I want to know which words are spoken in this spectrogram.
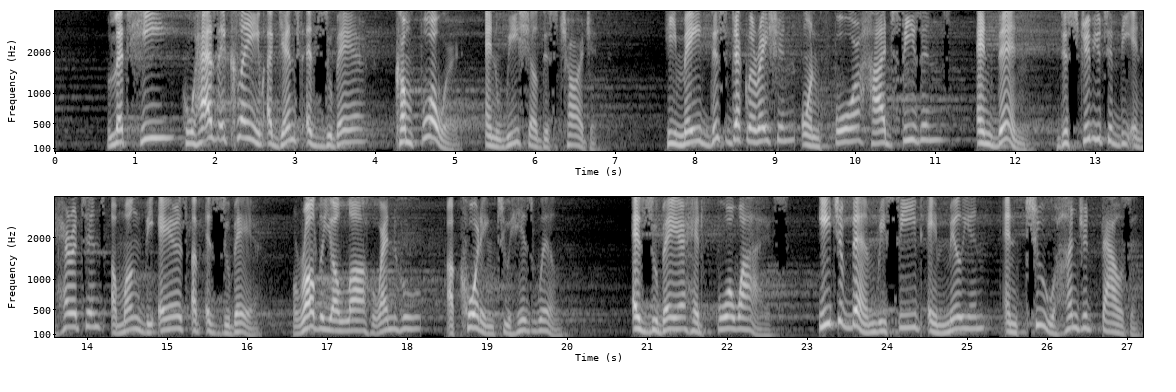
Let he who has a claim against Az-Zubayr come forward and we shall discharge it. He made this declaration on four Hajj seasons and then distributed the inheritance among the heirs of Az-Zubayr, radiyallahu anhu, according to his will. Az-Zubayr had four wives. Each of them received a million and two hundred thousand.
